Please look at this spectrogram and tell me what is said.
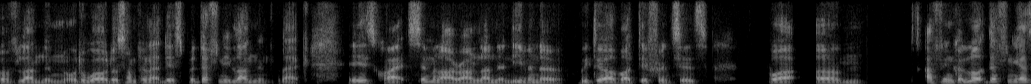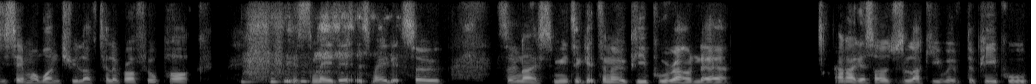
of London or the world or something like this. But definitely London, like it is quite similar around London, even though we do have our differences. But um, I think a lot definitely, as you say, my one true love, Telegraph Hill Park. It's made it. It's made it so so nice for me to get to know people around there and I guess I was just lucky with the people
